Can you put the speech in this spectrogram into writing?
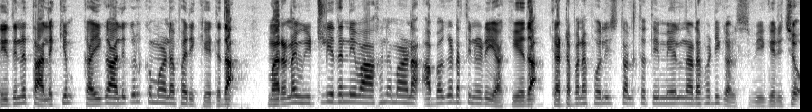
നിതിന് തലയ്ക്കും കൈകാലുകൾക്കുമാണ് പരിക്കേറ്റത്. മരണ വീട്ടിലെ തന്നെ വാഹനമാണ് അപകടത്തിനിടയാക്കിയത്. കട്ടപ്പന പോലീസ് സ്ഥലത്തെത്തി മേൽ നടപടികൾ സ്വീകരിച്ചു.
